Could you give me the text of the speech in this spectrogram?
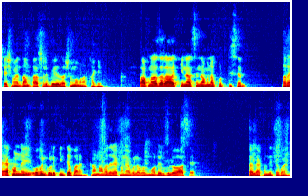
সেই সময় দামটা আসলে বেড়ে যাওয়ার সম্ভাবনা থাকে। তো আপনারা যারা কেনার চিন্তা ভাবনা করতেছেন, তারা এখন এই ওভেনগুলো কিনতে পারেন। কারণ আমাদের এখন অ্যাভেলেবল মডেলগুলো আছে, তাহলে এখন নিতে পারেন।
